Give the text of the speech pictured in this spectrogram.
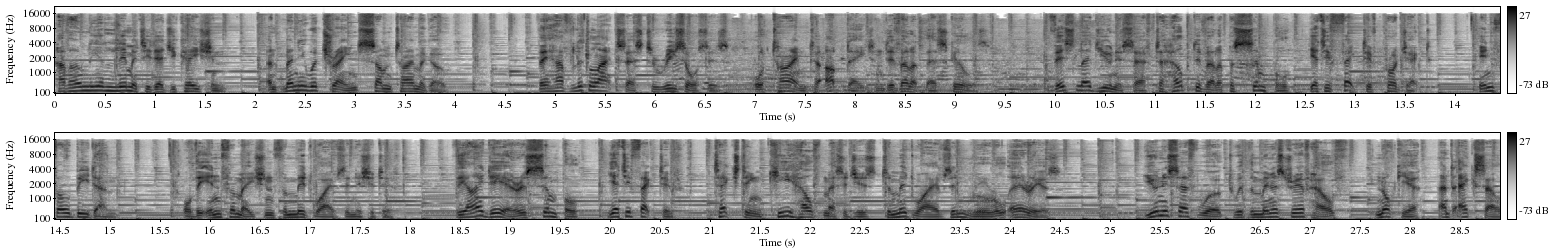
have only a limited education, and many were trained some time ago. They have little access to resources or time to update and develop their skills. This led UNICEF to help develop a simple yet effective project, Info Bidan, or the Information for Midwives initiative. The idea is simple yet effective, texting key health messages to midwives in rural areas. UNICEF worked with the Ministry of Health, Nokia and XL,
